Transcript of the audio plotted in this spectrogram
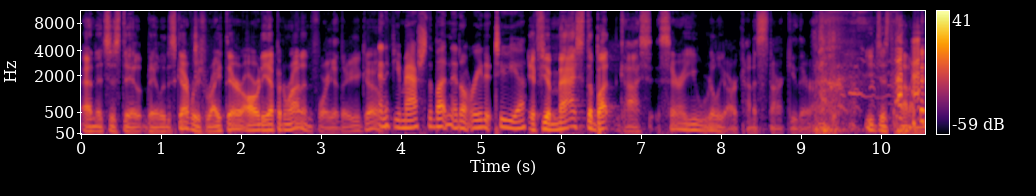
and it's just daily, daily discoveries right there, already up and running for you. There you go. And if you mash the button, it'll read it to you. if you mash the button, gosh, Sarah, you really are kind of snarky there. Aren't you? you just kind of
